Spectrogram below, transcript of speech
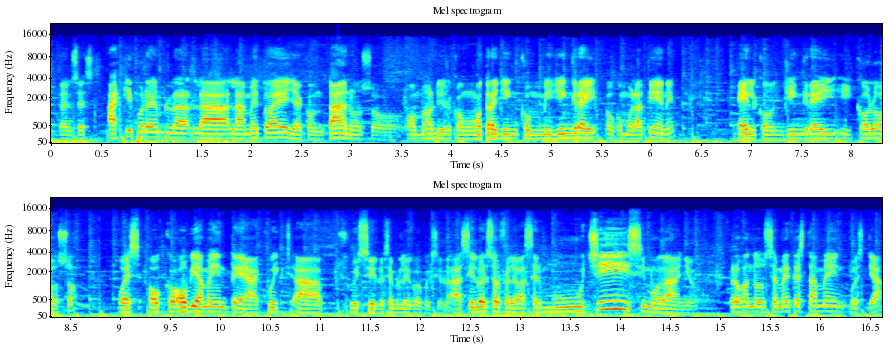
Entonces, aquí por ejemplo la, meto a ella con Thanos o, o, con otra Jean, con mi Jean Grey o como la tiene, él con Jean Grey y Coloso, pues obviamente a, Quick, a siempre digo Quicksilver, a Silver Surfer le va a hacer muchísimo daño. Pero cuando se mete esta pues ya,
